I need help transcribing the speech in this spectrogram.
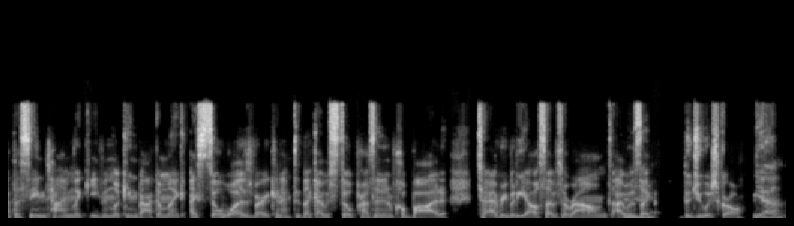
at the same time, like even looking back, I'm like, I still was very connected. Like I was still president of Chabad. To everybody else I was around, I was like the Jewish girl. Yeah.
